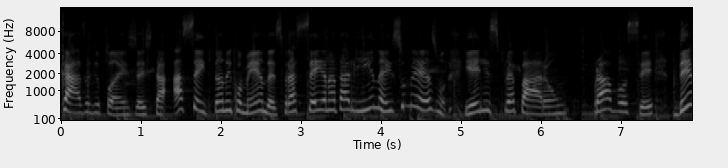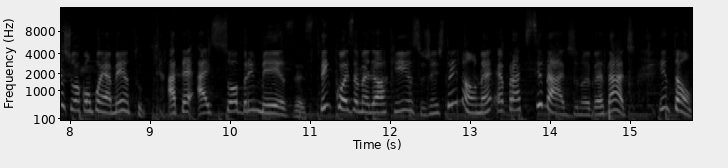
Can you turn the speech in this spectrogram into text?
Casa de Pães já está aceitando encomendas para ceia natalina, isso mesmo. E eles preparam para você, desde o acompanhamento até as sobremesas. Tem coisa melhor que isso, gente? Tem não, né? É praticidade, não é verdade? Então,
